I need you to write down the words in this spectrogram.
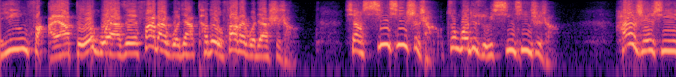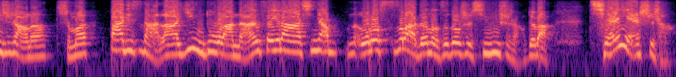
英法呀、德国呀这些发达国家，它都有发达国家市场，像新兴市场，中国就属于新兴市场。还有谁是新兴市场呢？什么巴基斯坦啦、印度啦、南非啦、新加俄罗斯啦等等，这都是新兴市场，对吧？前沿市场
